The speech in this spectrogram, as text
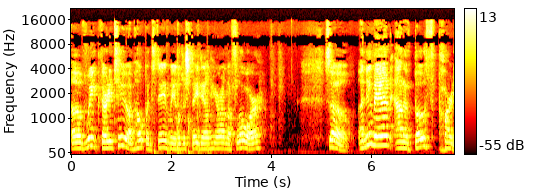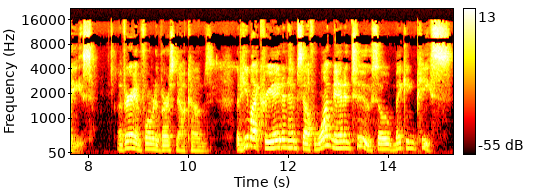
of week 32. I'm hoping Stanley will just stay down here on the floor. So, a new man out of both parties. A very informative verse now comes. That he might create in himself one man and two, so making peace.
